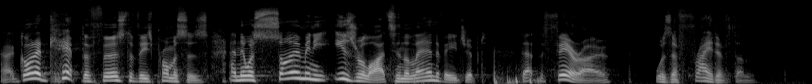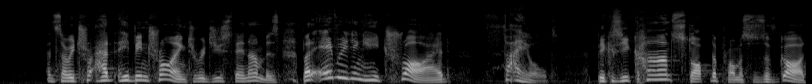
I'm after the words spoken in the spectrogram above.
Uh, God had kept the first of these promises, and there were so many Israelites in the land of Egypt that the Pharaoh was afraid of them. And so he tr- had, he'd been trying to reduce their numbers, but everything he tried failed because you can't stop the promises of God.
